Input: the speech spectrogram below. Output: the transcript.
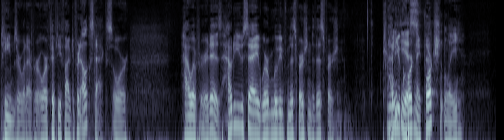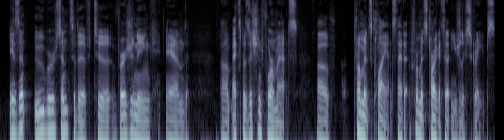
teams or whatever, or 55 different elk stacks, or however it is? How do you say we're moving from this version to this version? How do you coordinate that? fortunately, isn't uber sensitive to versioning and um, exposition formats of from its clients that it, from its targets that it usually scrapes.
